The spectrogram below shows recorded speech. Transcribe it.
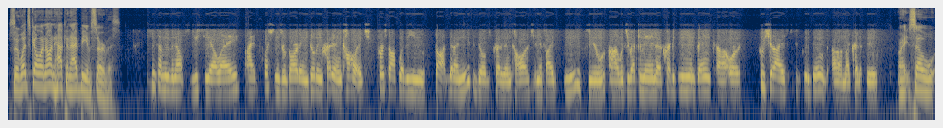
So what's going on? How can I be of service? Since I'm moving out to UCLA, I had questions regarding building credit in college. First off, whether you thought that I needed to build credit in college, and if I needed to, uh, would you recommend a credit union bank, uh, or who should I specifically build uh, my credit through? All right. So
